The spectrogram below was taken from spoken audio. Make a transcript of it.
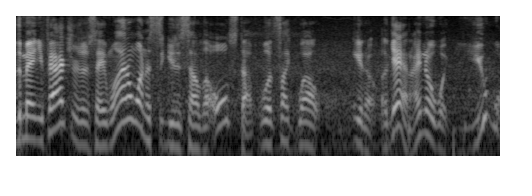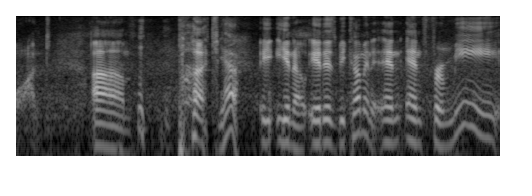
the manufacturers are saying, well, I don't want you to sell the old stuff. Well, it's like, well, you know, again, I know what you want. Um, but yeah, you know, it is becoming and and for me,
